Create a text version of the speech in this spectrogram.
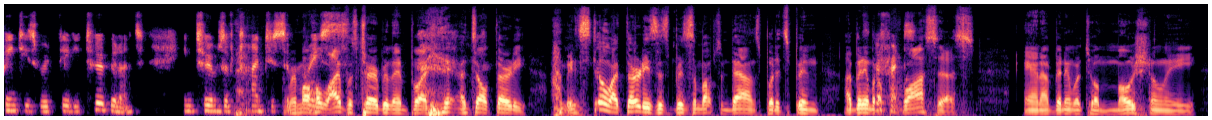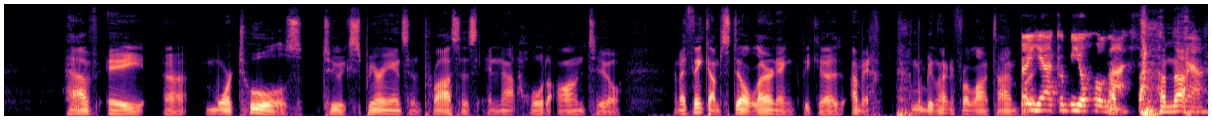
20s were fairly turbulent in terms of trying to suppress. my whole life was turbulent, but until 30. I mean, still my 30s, it's been some ups and downs, but it's been, I've been able to process and I've been able to emotionally have a uh, more tools to experience and process and not hold on to. And I think I'm still learning because I mean I'm gonna be learning for a long time. Oh, but oh yeah, it'll be your whole I'm, life. I'm not. Yeah.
